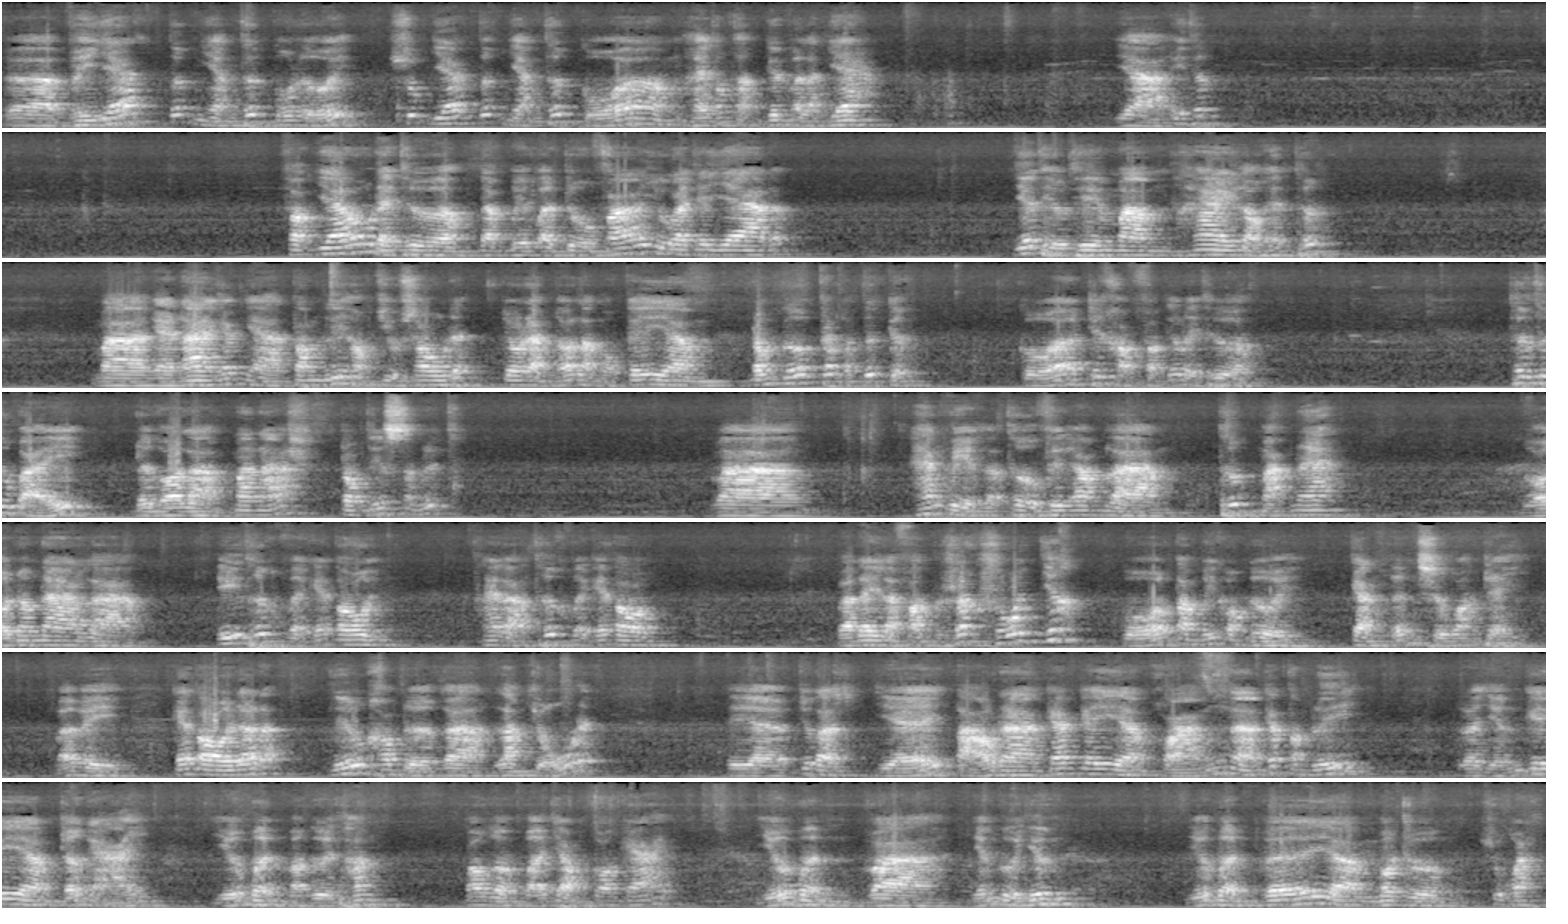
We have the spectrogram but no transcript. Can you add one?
À, vị giác tức nhận thức của lưỡi. Xúc giác tức nhận thức của hệ thống thần kinh và làn da và ý thức. Phật giáo Đại thừa đặc biệt là trường phái Yogacaya đó giới thiệu thêm um, hai loại hình thức mà ngày nay các nhà tâm lý học chiều sâu đó cho rằng đó là một cái um, đóng góp rất là tích cực của triết học Phật giáo Đại thừa. Thứ thứ bảy được gọi là manas trong tiếng Sanskrit và hát việt là thường phiên âm là thức mặt na. Gọi nôm na là ý thức về cái tôi hay là thức về cái tôi. Và đây là phần rất rối nhất của tâm lý con người cần đến sự quản trị. Bởi vì cái tôi đó đó nếu không được à, làm chủ đó thì à, chúng ta dễ tạo ra các cái à, khoảng à, cách tâm lý rồi những cái à, trở ngại giữa mình và người thân bao gồm vợ chồng con cái giữa mình và những người dân giữa mình với uh, môi trường xung quanh.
